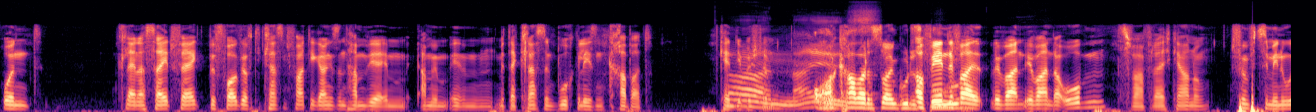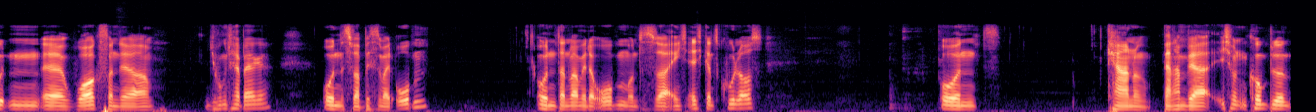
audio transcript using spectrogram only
und kleiner Side-Fact, bevor wir auf die Klassenfahrt gegangen sind, haben wir im, haben im, im, mit der Klasse ein Buch gelesen, Krabbert. Kennt ihr Ah, bestimmt. nice. Oh, Krabber, das ist so ein gutes Auf jeden Buch. Fall, wir waren, wir waren da oben, das war vielleicht, keine Ahnung, 15 Minuten äh, Walk von der Jugendherberge und es war ein bisschen weit oben und dann waren wir da oben und es sah eigentlich echt ganz cool aus und keine Ahnung, dann haben wir, ich und ein Kumpel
